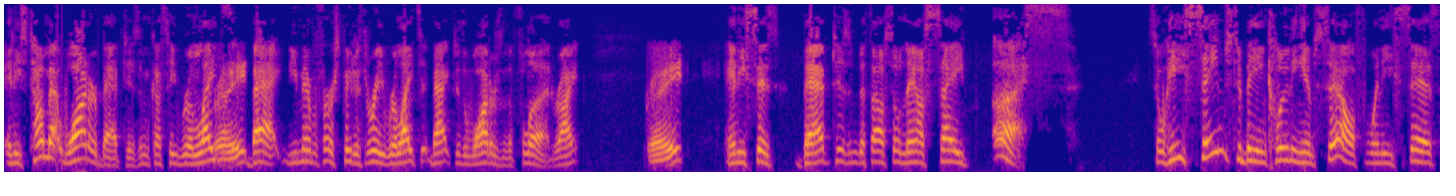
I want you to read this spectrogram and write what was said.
and he's talking about water baptism because he relates Right. it back. Do you remember 1 Peter 3 relates it back to the waters of the flood, right? Right. And he says, baptism doth also now save us. So he seems to be including himself when he says,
